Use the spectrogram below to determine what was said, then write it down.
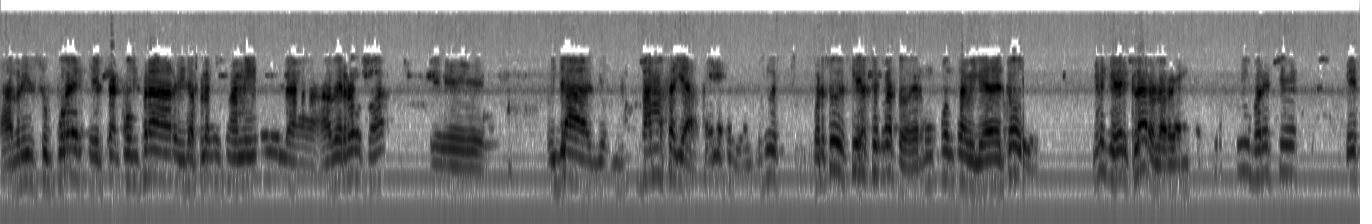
abrir su puerta, irse a comprar, ir a Plaza San Miguel a, ver ropa, eh, ya, ya va más allá, va más allá. Entonces, por eso decía hace rato, es responsabilidad de todos tiene que ver, claro, la organización me parece que es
